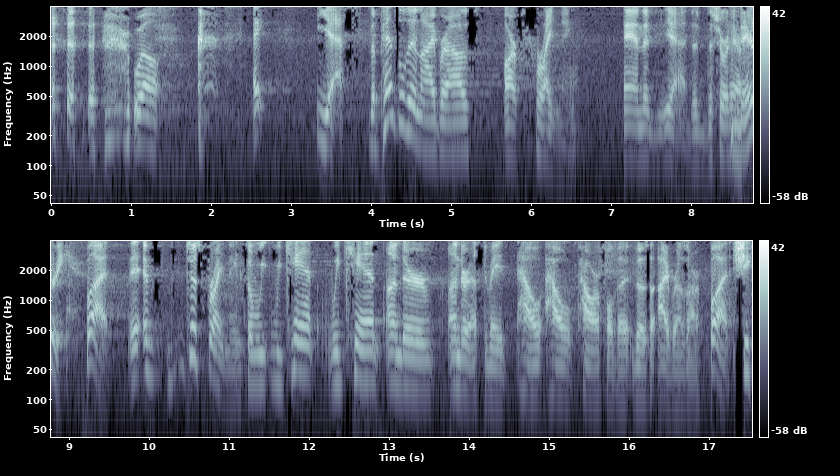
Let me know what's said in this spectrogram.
Well, I, eh, yes, the penciled in eyebrows are frightening, and the, yeah, the, the short hair Very. but it, it- just frightening. So we, we can't we can't under underestimate how how powerful the, those eyebrows are. But She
